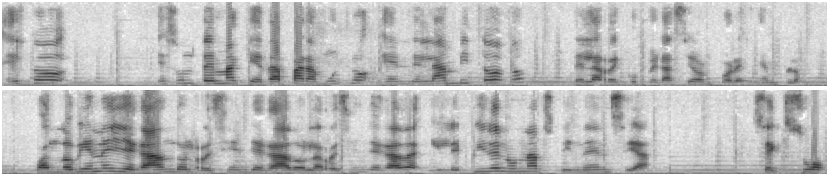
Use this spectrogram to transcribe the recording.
Esto es un tema que da para mucho en el ámbito de la recuperación, por ejemplo. Cuando viene llegando el recién llegado, la recién llegada, y le piden una abstinencia sexual,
